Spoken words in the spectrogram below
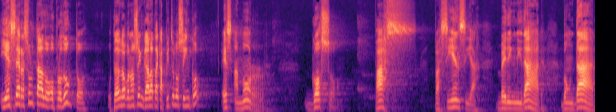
y ese resultado o producto, ustedes lo conocen en Gálatas capítulo 5, es amor gozo, paz, paciencia, benignidad, bondad,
